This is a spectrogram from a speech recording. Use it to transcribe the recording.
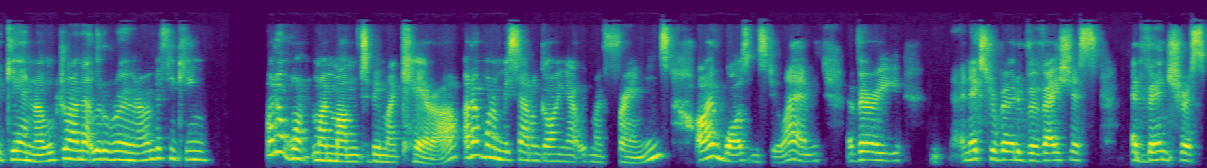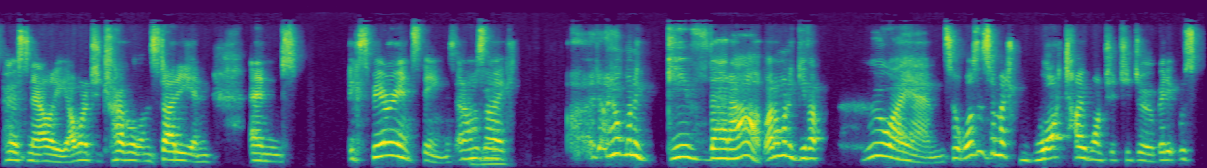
again, I looked around that little room and I remember thinking, I don't want my mum to be my carer. I don't want to miss out on going out with my friends. I was and still am a very an extroverted, vivacious, adventurous personality. I wanted to travel and study and and experience things. And I was Yeah. like, I I don't want to give that up. I don't want to give up who I am. So it wasn't so much what I wanted to do, but it was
